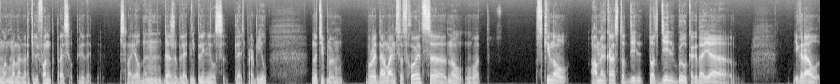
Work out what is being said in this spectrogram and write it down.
он по номеру телефона попросил передать, посмотрел даже, Мгм. даже, блядь, не поленился, блядь, пробил. Ну, типа, Мгм. Вроде нормально все сходится, ну вот скинул. А у меня как раз тот день, тот день был, когда я играл,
